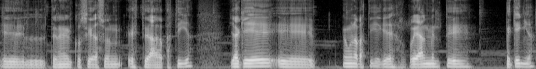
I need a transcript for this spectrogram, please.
el tener en consideración esta pastilla, ya que eh, es una pastilla que es realmente pequeña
